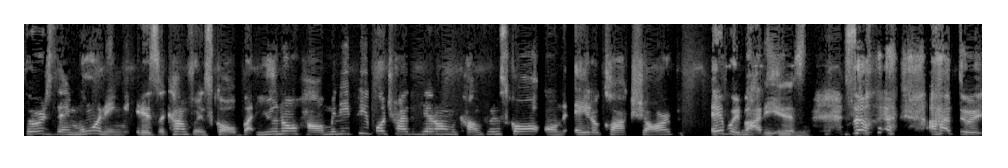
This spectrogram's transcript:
Thursday morning is a conference call, but you know how many people try to get on the conference call on 8 o'clock sharp? Everybody is. So I have to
